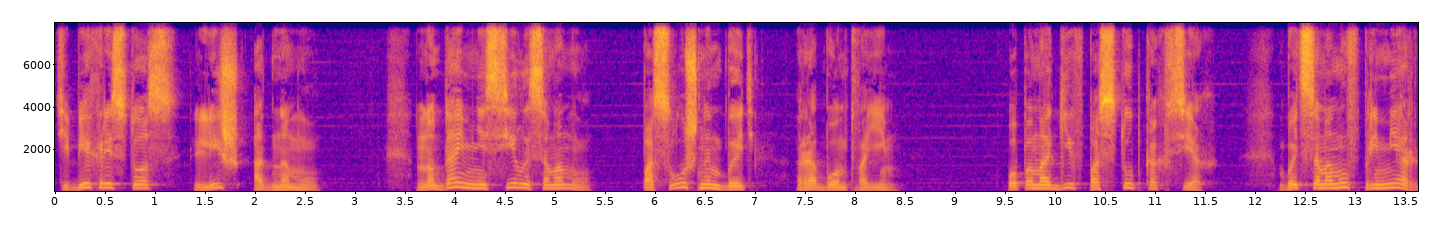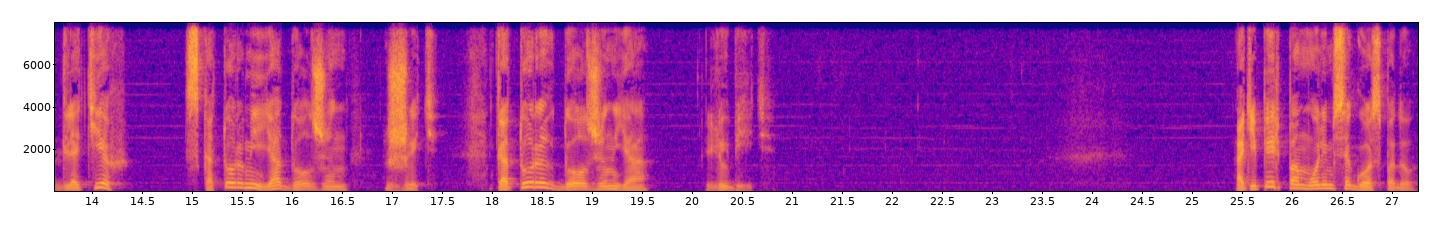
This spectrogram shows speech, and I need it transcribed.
Тебе, Христос, лишь одному. Но дай мне силы самому, послушным быть рабом Твоим. О, помоги в поступках всех, быть самому в пример для тех, с которыми я должен жить которых должен я любить. А теперь помолимся Господу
